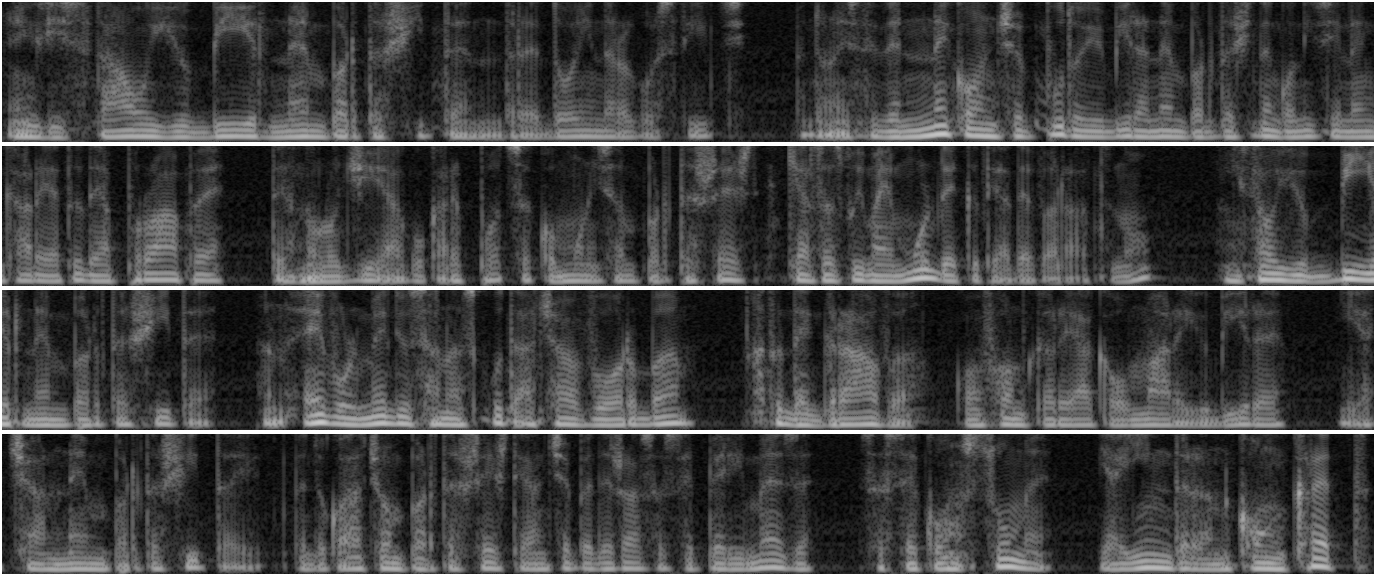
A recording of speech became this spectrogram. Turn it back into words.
existau iubiri neîmpărtășite între doi îndrăgostiți. Pentru noi este de neconceput o iubire neîmpărtășită în condițiile în care e atât de aproape tehnologia cu care poți să comunici, să împărtășești, chiar să spui mai mult decât e adevărat, nu? Existau iubiri neîmpărtășite. În evul mediu s-a născut acea vorbă atât de gravă, conform căreia că o mare iubire e acea neîmpărtășită, e- pentru că odată ce o împărtășești, ea începe deja să se perimeze, să se consume, ea intră în concret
